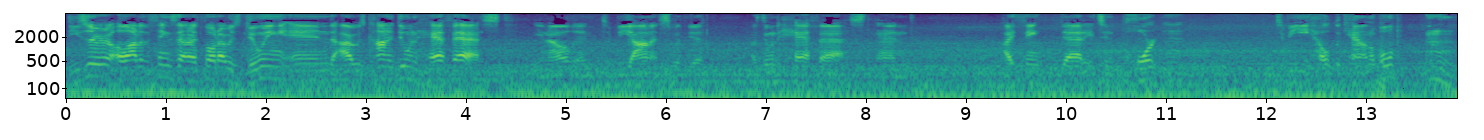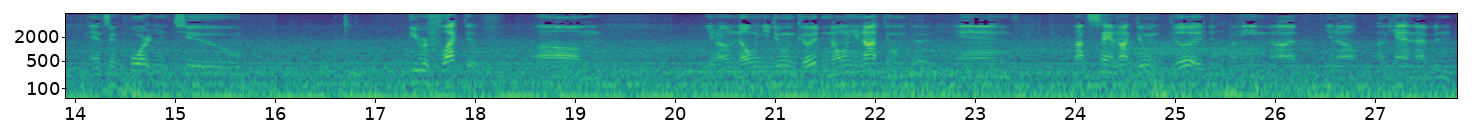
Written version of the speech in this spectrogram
these are a lot of the things that I thought I was doing, and I was kind of doing half-assed, you know. And to be honest with you, I was doing half-assed, and I think that it's important be held accountable, and it's important to be reflective. Um, you know, know when you're doing good, know when you're not doing good, and not to say I'm not doing good. I mean, you know, again, I've been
